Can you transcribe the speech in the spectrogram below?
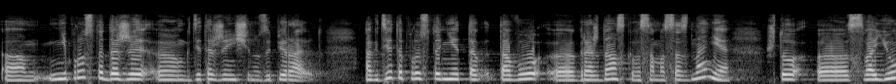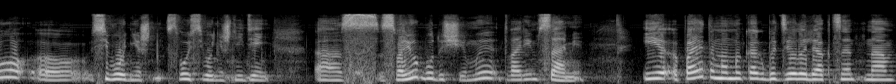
э, не просто даже э, где-то женщину запирают, а где-то просто нет того э, гражданского самосознания, что э, свое э, сегодняшний, свой сегодняшний день, свое будущее мы творим сами. И поэтому мы как бы делали акцент на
